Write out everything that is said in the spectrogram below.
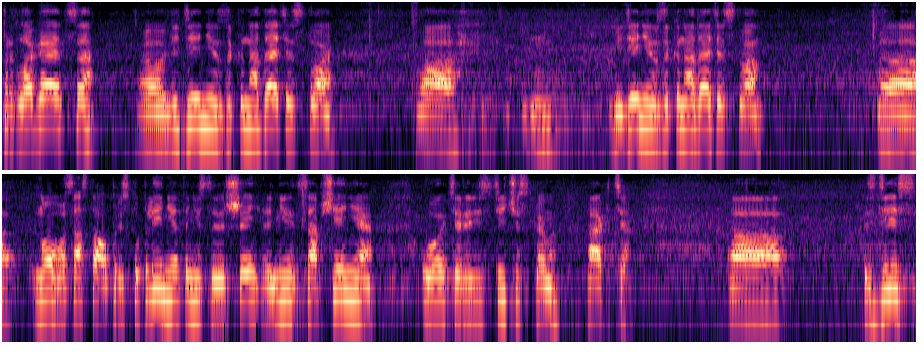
предлагается введение законодательства, введение законодательства нового состава преступления, это не, совершение, не сообщение о террористическом акте. Здесь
